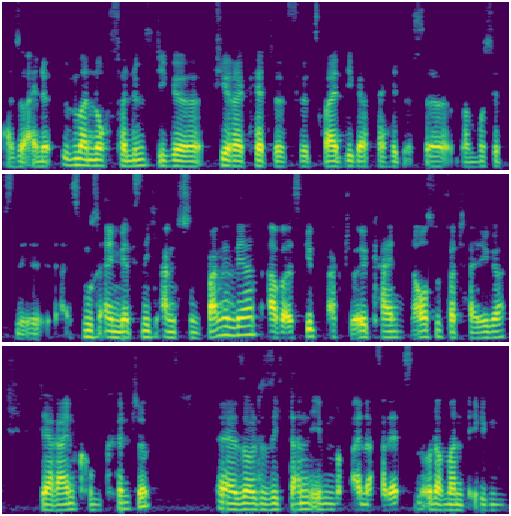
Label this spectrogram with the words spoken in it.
Also eine immer noch vernünftige Viererkette für Zweitliga-Verhältnisse. Man muss jetzt, es muss einem jetzt nicht Angst und Bange werden, aber es gibt aktuell keinen Außenverteidiger, der reinkommen könnte. Äh, sollte sich dann eben noch einer verletzen oder man eben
